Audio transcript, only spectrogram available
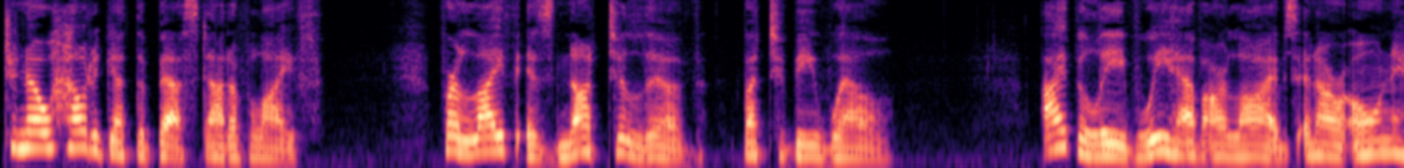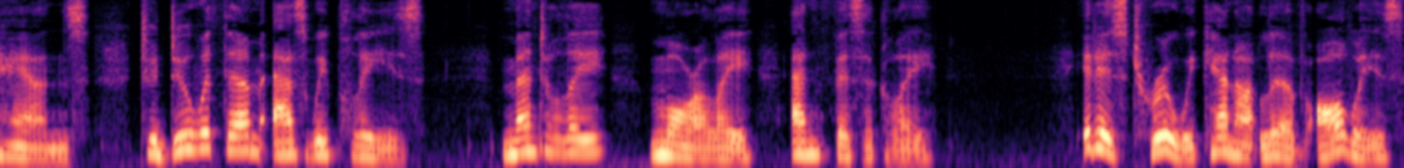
to know how to get the best out of life. For life is not to live, but to be well. I believe we have our lives in our own hands to do with them as we please, mentally, morally, and physically. It is true we cannot live always,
